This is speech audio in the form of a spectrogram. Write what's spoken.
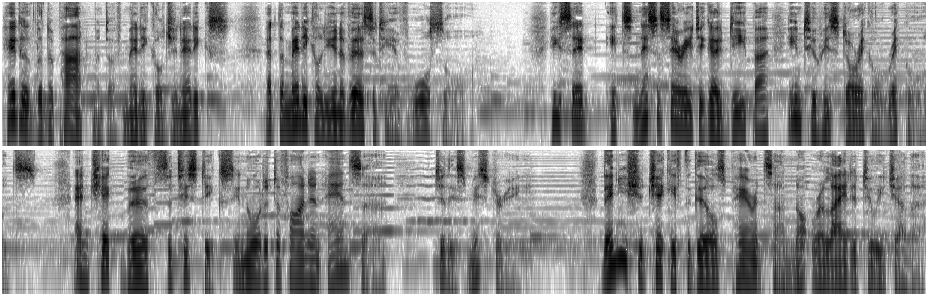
head of the Department of Medical Genetics at the Medical University of Warsaw. He said it's necessary to go deeper into historical records and check birth statistics in order to find an answer to this mystery. Then you should check if the girl's parents are not related to each other,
